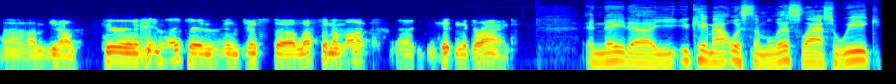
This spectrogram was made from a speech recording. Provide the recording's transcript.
um, you know, here in Lincoln in just uh, less than a month, uh, hitting the grind. And Nate, uh, you, you came out with some lists last week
